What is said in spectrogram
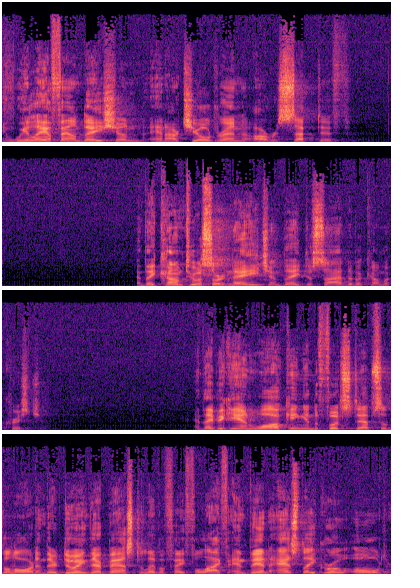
And we lay a foundation, and our children are receptive. And they come to a certain age and they decide to become a Christian. And they begin walking in the footsteps of the Lord, and they're doing their best to live a faithful life. And then as they grow older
